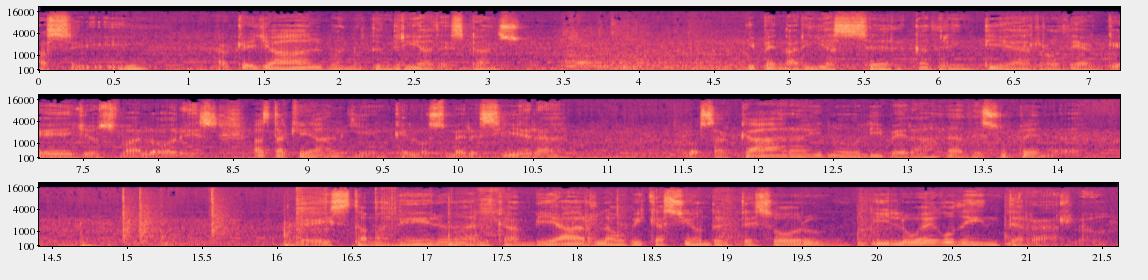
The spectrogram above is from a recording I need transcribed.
Así, aquella alma no tendría descanso y penaría cerca del entierro de aquellos valores hasta que alguien que los mereciera lo sacara y lo liberara de su pena. De esta manera, al cambiar la ubicación del tesoro y luego de enterrarlo,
